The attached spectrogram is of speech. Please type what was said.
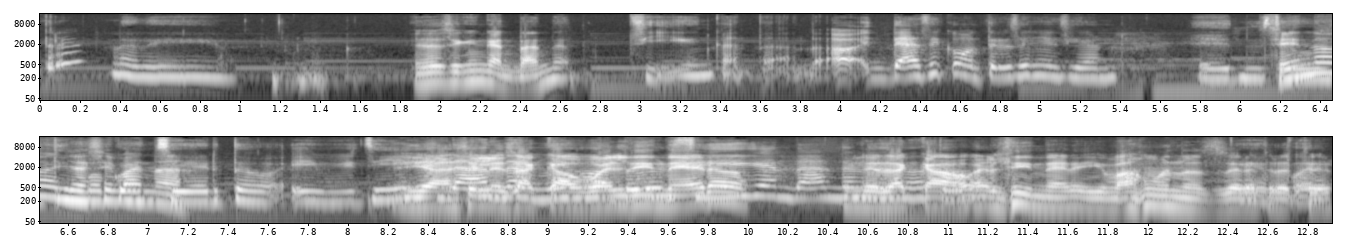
¿Cómo va la otra? La de ¿Eso siguen cantando? siguen cantando. Ah, De hace como tres años hicieron. Sí, no, ya se van a-. Y siguen ya se les acabó el dinero. Siguen dando el Les acabó el dinero y vámonos a hacer Qué otro tour.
